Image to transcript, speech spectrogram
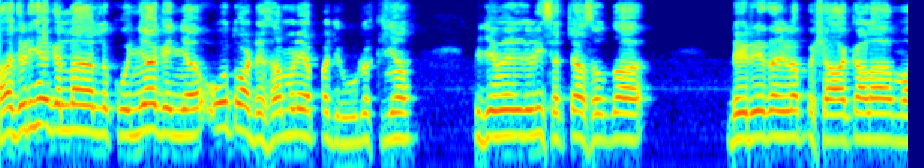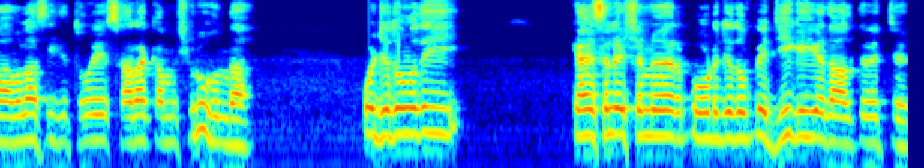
ਹਾਂ ਜਿਹੜੀਆਂ ਗੱਲਾਂ ਲਕੋਈਆਂ ਗਈਆਂ, ਉਹ ਤੁਹਾਡੇ ਸਾਹਮਣੇ ਆਪਾਂ ਜ਼ਰੂਰ ਰੱਖੀਆਂ। ਵੀ ਜਿਵੇਂ ਜਿਹੜੀ ਸੱਚਾ ਸੌਦਾ ਡੇਰੇ ਦਾ ਜਿਹੜਾ ਪੋਸ਼ਾਕ ਵਾਲਾ ਮਾਮਲਾ ਸੀ, ਜਿੱਥੋਂ ਇਹ ਸਾਰਾ ਕੰਮ ਸ਼ੁਰੂ ਹੁੰਦਾ, ਉਹ ਜਦੋਂ ਉਹਦੀ ਕੈਂਸਲੇਸ਼ਨ ਰਿਪੋਰਟ ਜਦੋਂ ਭੇਜੀ ਗਈ ਅਦਾਲਤ ਵਿੱਚ,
